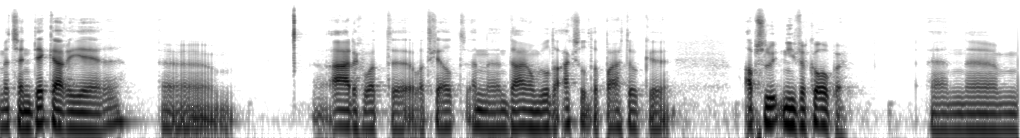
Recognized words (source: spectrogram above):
met zijn dekcarrière ehm, aardig wat, wat geld. En daarom wilde Axel dat paard ook absoluut niet verkopen. En ehm,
